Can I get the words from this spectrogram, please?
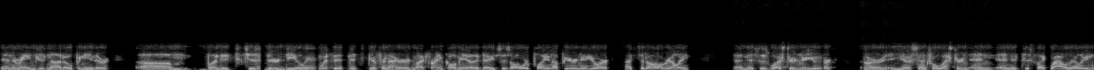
And the range is not open either. Um, but it's just, they're dealing with it and it's different. I heard my friend called me the other day. He says, Oh, we're playing up here in New York. I said, Oh, really? And this is Western New York or, you know, central Western. And, and it's just like, wow, really?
